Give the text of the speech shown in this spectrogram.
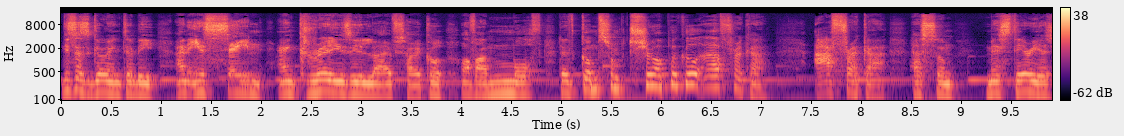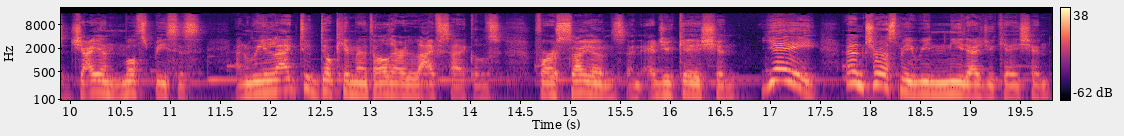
This is going to be an insane and crazy life cycle of a moth that comes from tropical Africa. Africa has some mysterious giant moth species and we like to document all their life cycles for science and education. Yay! And trust me, we need education.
